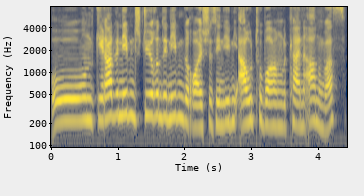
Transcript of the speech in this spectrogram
Und gerade wenn nebenstörende Nebengeräusche sind, irgendwie Autobahn oder keine Ahnung was,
